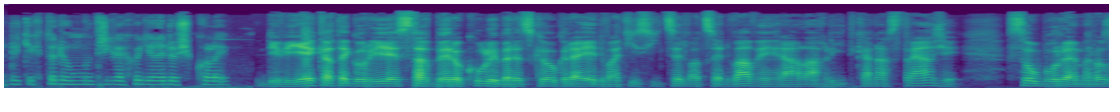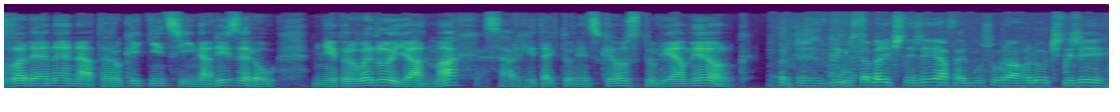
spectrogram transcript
do těchto domů dříve chodili do školy. Dvě kategorie stavby roku Libereckého kraje 2022 vyhrála hlídka na stráži. Souborem rozhleden nad Rokytnicí nad Jizerou mě provedl Jan Mach z architektonického studia Mjolk. Protože ty místa byly čtyři a Ferbu jsou náhodou čtyři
